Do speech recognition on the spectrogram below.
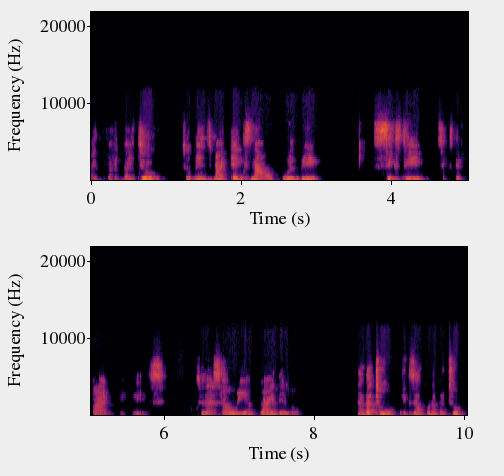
I divide by 2. So it means my x now will be 60, 65 degrees. So that's how we apply the law. Number two, example number two.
